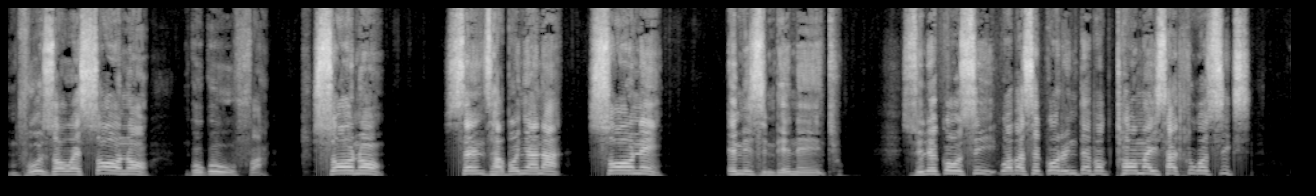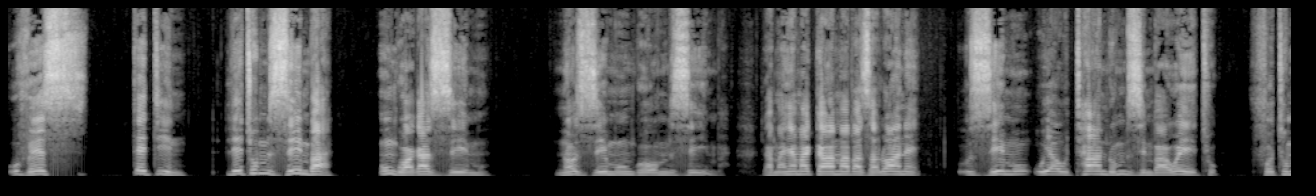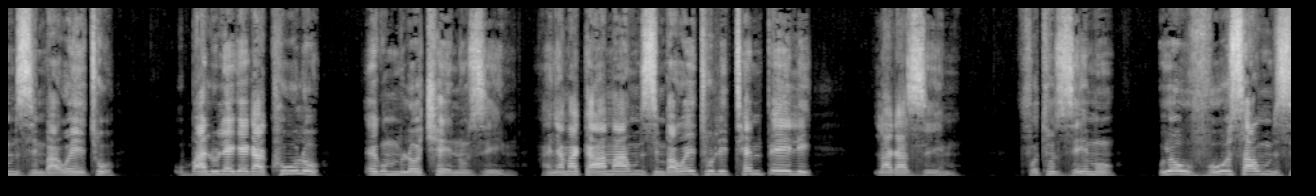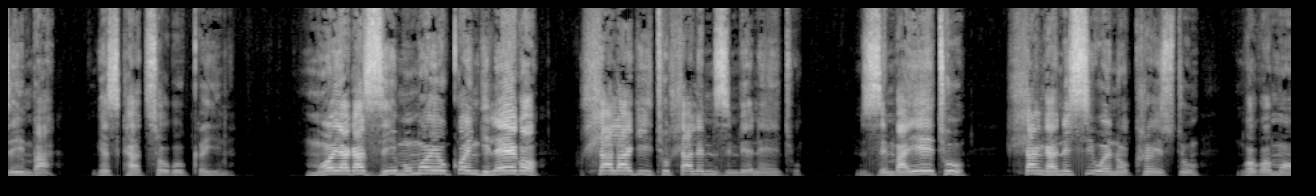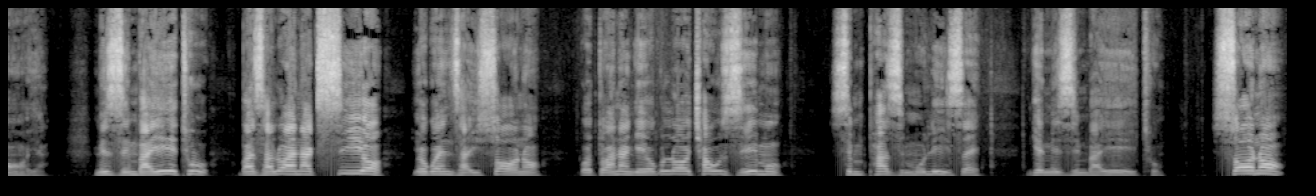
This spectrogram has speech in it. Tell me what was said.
mvuzo wesono ngokufa. Sono senza bonyana sone emizimbeni yethu. Zwile nkosi kwabasekorinte bokuthoma isahluko 6 uvesi 13 lithi umzimba ungwakazimu. Nozimu ungomzimba ngamanye amagama abazalwane uzimu uyawuthanda umzimba wethu futhi umzimba wethu ubaluleke kakhulu ekumlotsheni uzimu. Nganye amagama umzimba wethu lithempeli lakazimu futhi uzimu uyowuvusa umzimba ngesikhathi sokuqina moya kazimu umoya uqwengileko uhlala kithi uhlala emzimbeni yethu. Mzimba yethu hlanganisiwe noKristu ngokomoya. Mizimba yethu bazalwana kusiyo yokwenza isono kodwana ngeyokulotsha uzimu simphazimulise ngemizimba yethu. Sono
